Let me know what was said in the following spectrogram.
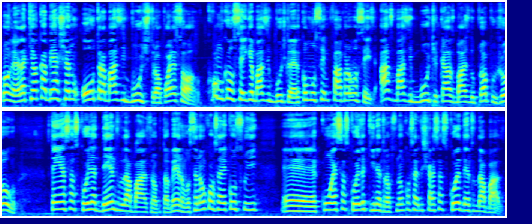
Bom, galera, aqui eu acabei achando outra base boot, tropa. Olha só. Como que eu sei que é base boot, galera? Como eu sempre falo pra vocês. As bases boot, aquelas bases do próprio jogo, tem essas coisas dentro da base, tropa. Tá vendo? Você não consegue construir é, com essas coisas aqui, né, tropa? Você não consegue deixar essas coisas dentro da base.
